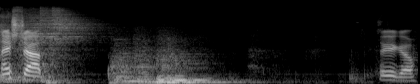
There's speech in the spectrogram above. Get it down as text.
Nice job. There you go.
